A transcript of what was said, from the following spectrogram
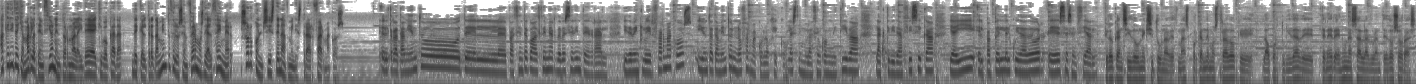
ha querido llamar la atención en torno a la idea equivocada de que el tratamiento de los enfermos de Alzheimer solo consiste en administrar fármacos. El tratamiento del paciente con Alzheimer debe ser integral y debe incluir fármacos y un tratamiento no farmacológico. La estimulación cognitiva, la actividad física y ahí el papel del cuidador es esencial. Creo que han sido un éxito una vez más porque han demostrado que la oportunidad de tener en una sala durante dos horas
